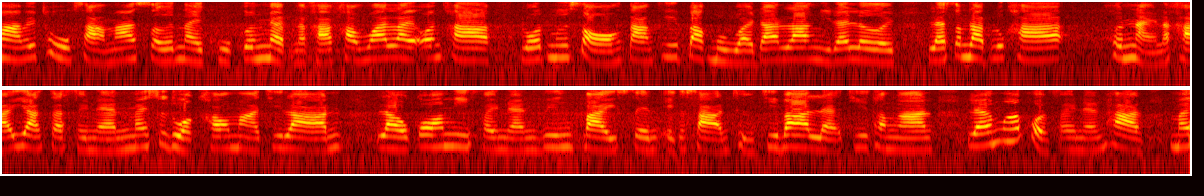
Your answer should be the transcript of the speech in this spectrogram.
มาไม่ถูกสามารถเซิร์ชใน Google Map นะคะคำว่าไลออนคารถมือ 2 ตามที่ปักหมุดไว้ด้านล่างนี้ได้เลย และสำหรับลูกค้าคนไหนนะคะอยากจัดไฟแนนซ์ไม่สะดวกเข้ามาที่ร้าน เราก็มีไฟแนนซ์วิ่งไปเซ็นเอกสารถึงที่บ้านและที่ทำงาน และเมื่อผลไฟแนนซ์ผ่านไม่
